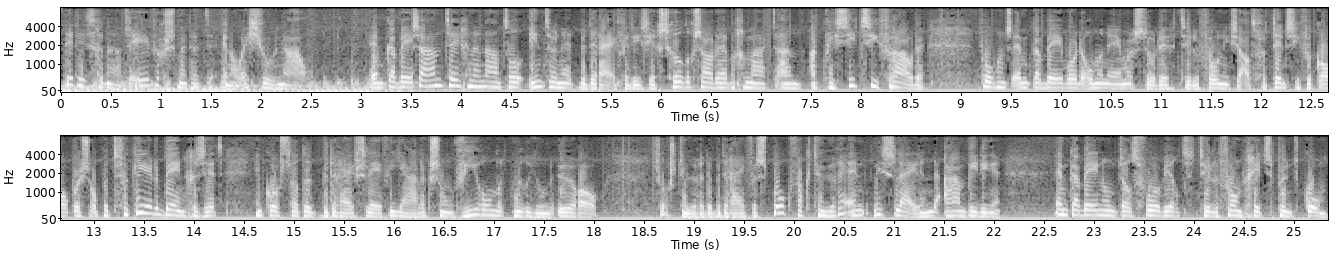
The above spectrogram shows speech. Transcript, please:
Dit is Renate Evers met het NOS Journaal. MKB is tegen een aantal internetbedrijven die zich schuldig zouden hebben gemaakt aan acquisitiefraude. Volgens MKB worden ondernemers door de telefonische advertentieverkopers op het verkeerde been gezet en kost dat het bedrijfsleven jaarlijks zo'n 400 miljoen euro. Zo sturen de bedrijven spookfacturen en misleidende aanbiedingen. MKB noemt als voorbeeld telefoongids.com.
